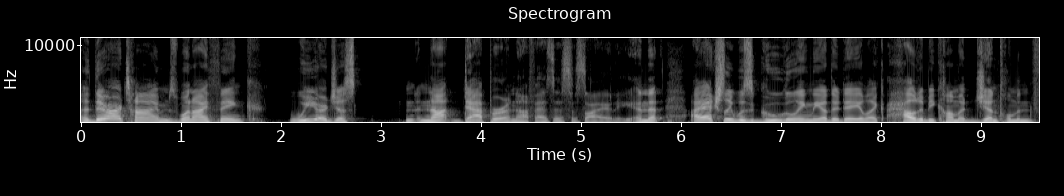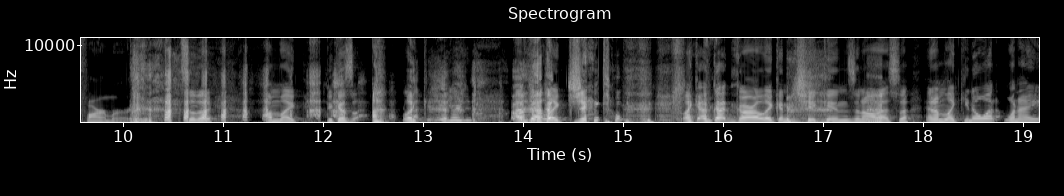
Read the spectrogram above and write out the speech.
and there are times when I think we are just not dapper enough as a society, and that I actually was googling the other day like how to become a gentleman farmer, so that I'm like because like you're. I've got like gentle. like I've got garlic and chickens and all that stuff. And I'm like, you know what? When I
